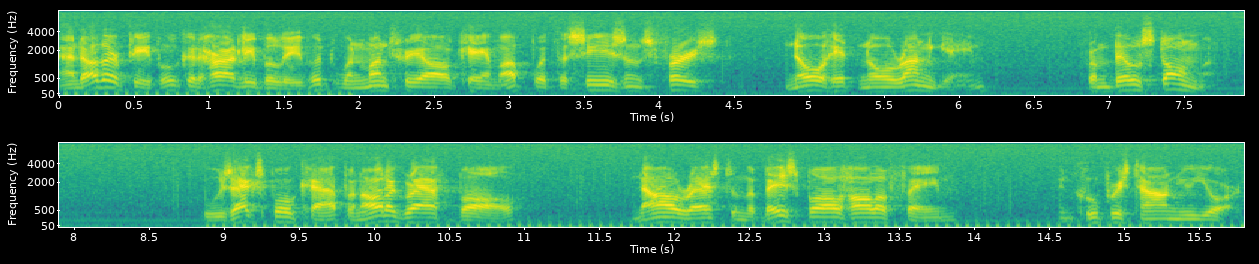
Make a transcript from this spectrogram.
And other people could hardly believe it when Montreal came up with the season's first no-hit, no-run game from Bill Stoneman, whose Expo cap and autographed ball now rest in the Baseball Hall of Fame in Cooperstown, New York.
